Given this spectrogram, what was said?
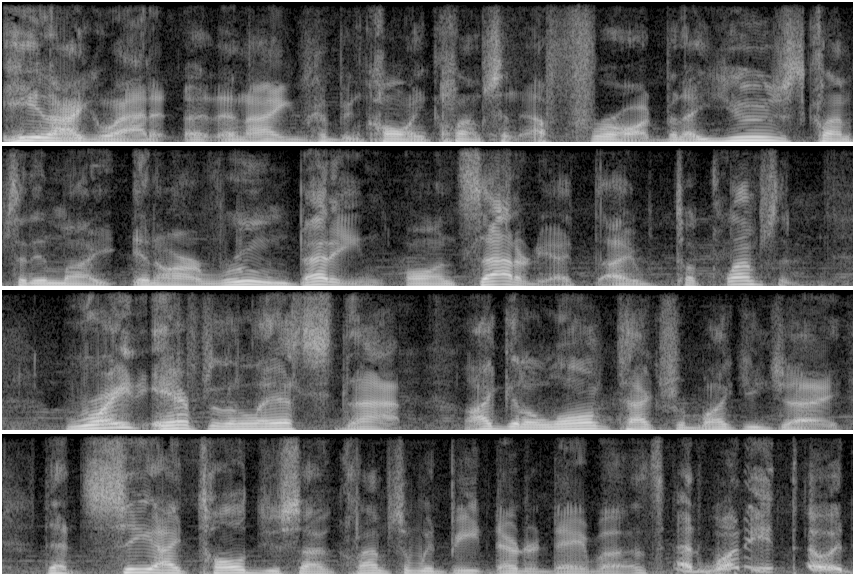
He and I go at it, uh, and I have been calling Clemson a fraud. But I used Clemson in my in our room betting on Saturday. I, I took Clemson right after the last snap. I get a long text from Mikey J that, see, I told you so. Clemson would beat Notre Dame. I said, what are you doing?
